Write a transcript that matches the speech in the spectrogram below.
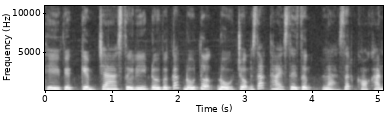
thì việc kiểm tra xử lý đối với các đối tượng đổ trộm rác thải xây dựng là rất khó khăn.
